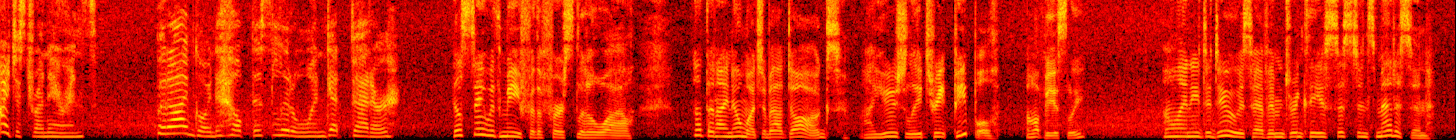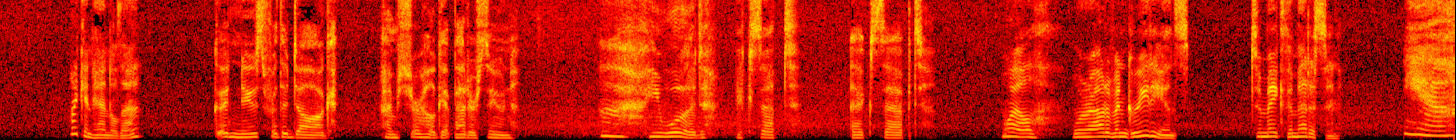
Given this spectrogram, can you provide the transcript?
I just run errands. But I'm going to help this little one get better. He'll stay with me for the first little while. Not that I know much about dogs. I usually treat people, obviously. All I need to do is have him drink the assistant's medicine. I can handle that. Good news for the dog. I'm sure he'll get better soon. he would, except... Except... Well, we're out of ingredients to make the medicine. Yeah,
